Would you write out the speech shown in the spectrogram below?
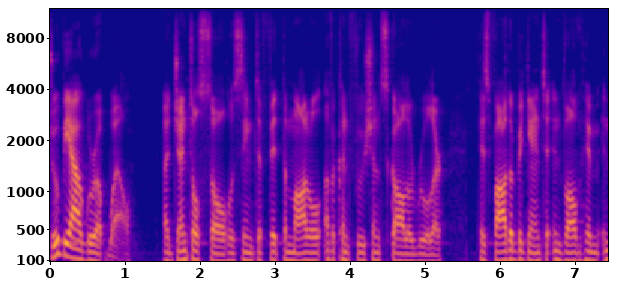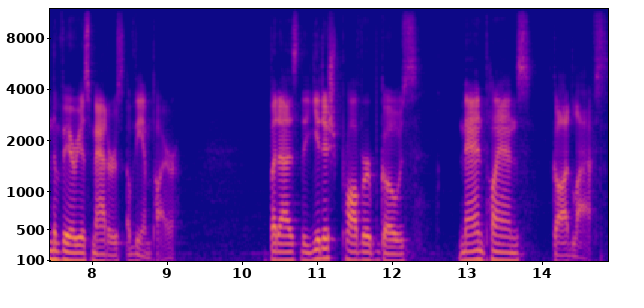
Zhu Biao grew up well, a gentle soul who seemed to fit the model of a Confucian scholar ruler. His father began to involve him in the various matters of the empire. but as the Yiddish proverb goes, man plans, God laughs.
